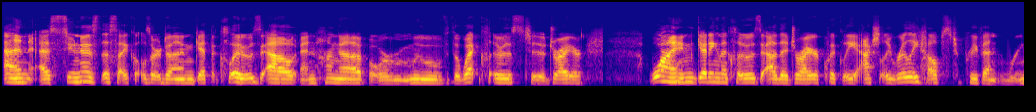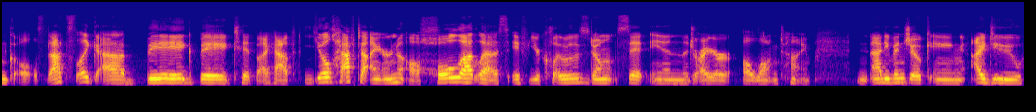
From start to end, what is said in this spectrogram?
and as soon as the cycles are done, get the clothes out and hung up or move the wet clothes to the dryer. One, getting the clothes out of the dryer quickly actually really helps to prevent wrinkles. That's like a big, big tip I have. You'll have to iron a whole lot less if your clothes don't sit in the dryer a long time not even joking, I do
